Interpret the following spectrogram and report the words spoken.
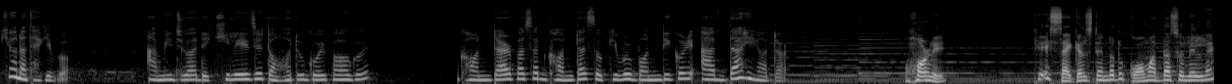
কিয় নাথাকিব? আমি যোৱা দেখিলেই যে তহঁতো গৈ পাওঁগৈ। ঘণ্টাৰ পাছত ঘণ্টা চকীবোৰ বন্দী কৰি আড্ডা সিহঁতৰ। অঁ ৰে সেই চাইকেল ষ্টেণ্ডতো কম আড্ডা চলিলনে?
